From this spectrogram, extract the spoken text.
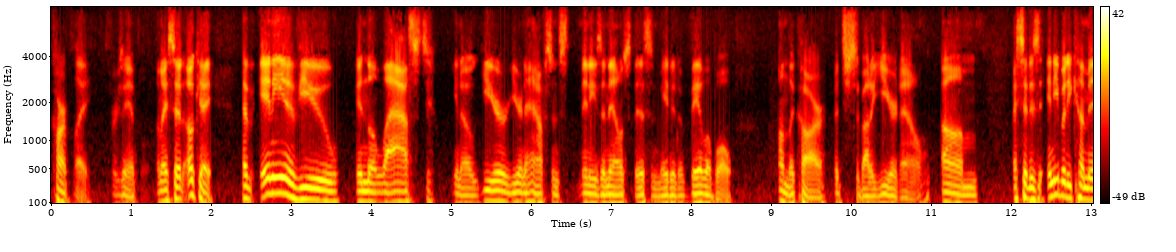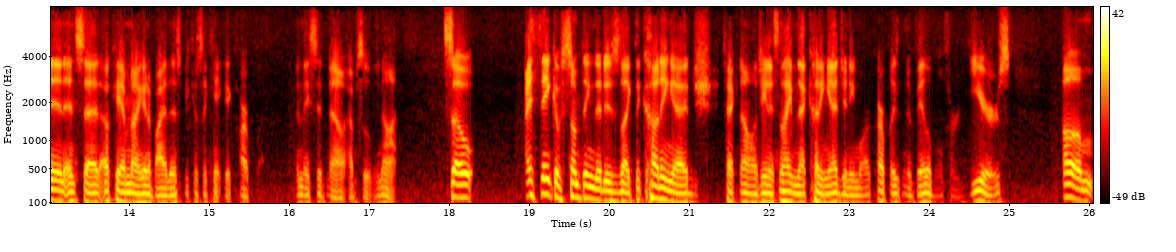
CarPlay, for example. And I said, okay, have any of you in the last you know year year and a half since Minis announced this and made it available on the car? It's just about a year now. Um, I said, has anybody come in and said, okay, I'm not going to buy this because I can't get CarPlay? And they said, no, absolutely not. So I think of something that is like the cutting edge technology, and it's not even that cutting edge anymore. CarPlay's been available for years. Um,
